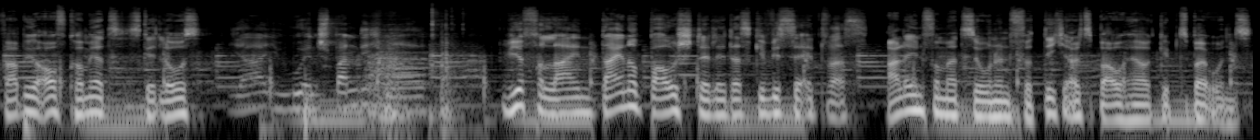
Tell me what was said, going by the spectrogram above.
Fabio, auf, komm jetzt, es geht los. Ja, Ju, entspann dich mal. Wir verleihen deiner Baustelle das gewisse Etwas. Alle Informationen für dich als Bauherr gibt's bei uns.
